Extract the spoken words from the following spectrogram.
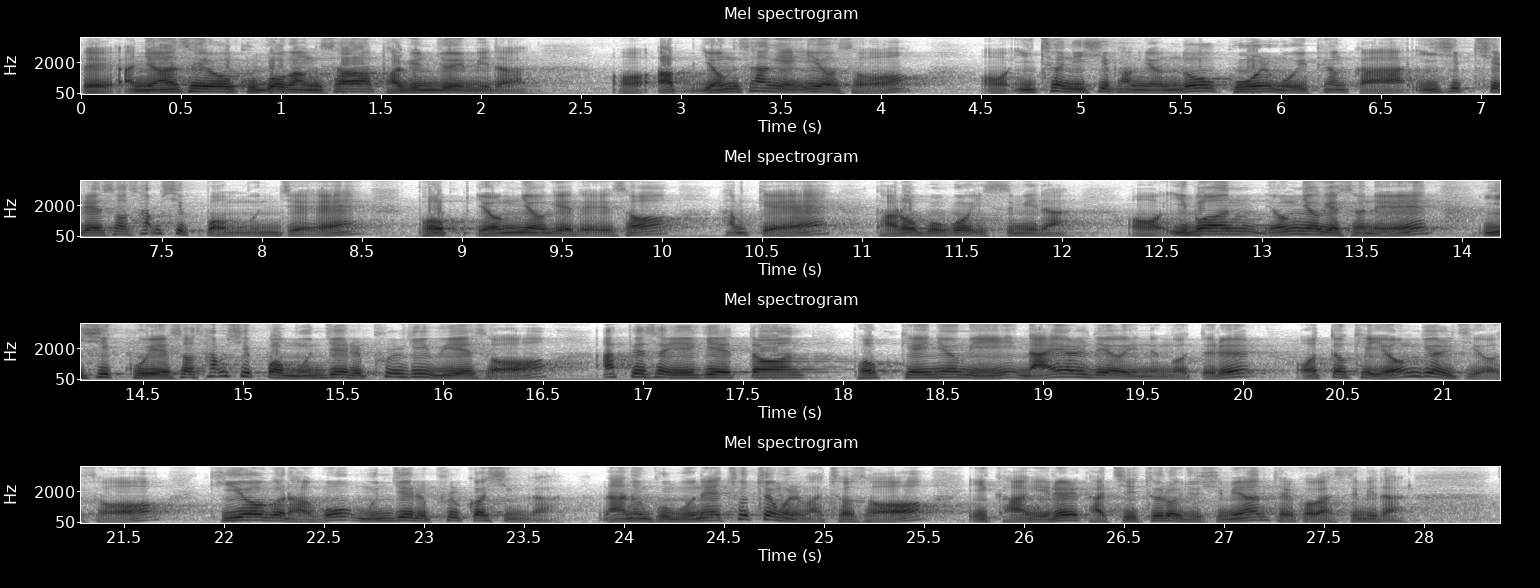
네, 안녕하세요. 국어 강사 박윤조입니다. 어, 앞 영상에 이어서 어, 2020학년도 9월 모의평가 27에서 30번 문제 법 영역에 대해서 함께 다뤄보고 있습니다. 어, 이번 영역에서는 29에서 30번 문제를 풀기 위해서 앞에서 얘기했던 법 개념이 나열되어 있는 것들을 어떻게 연결지어서 기억을 하고 문제를 풀 것인가 라는 부분에 초점을 맞춰서 이 강의를 같이 들어주시면 될 것 같습니다.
